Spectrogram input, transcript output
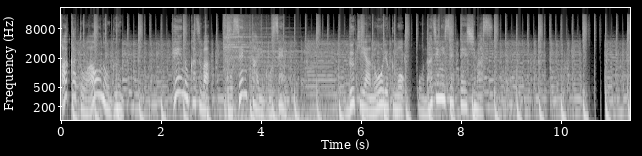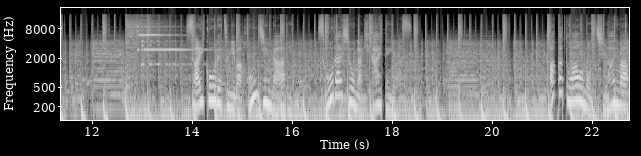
赤と青の軍兵の数は5000対5000武器や能力も同じに設定します。最高列には本陣があり総大将が控えています。赤と青の違いは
